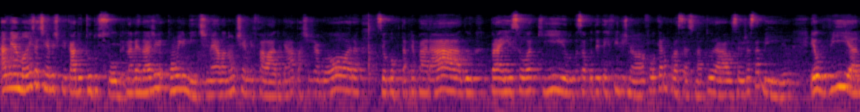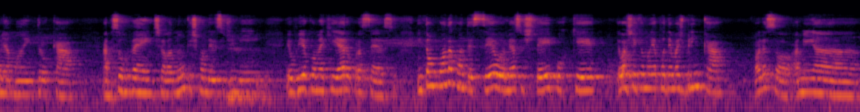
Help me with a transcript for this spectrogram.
a minha mãe já tinha me explicado tudo sobre, na verdade, com limite, né? Ela não tinha me falado que ah, a partir de agora, seu corpo está preparado para isso ou aquilo, você vai poder ter filhos. Não, ela falou que era um processo natural, isso eu já sabia. Eu via a minha mãe trocar absorvente, ela nunca escondeu isso de mim. Eu via como é que era o processo. Então, quando aconteceu, eu me assustei porque eu achei que eu não ia poder mais brincar. Olha só, a minha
